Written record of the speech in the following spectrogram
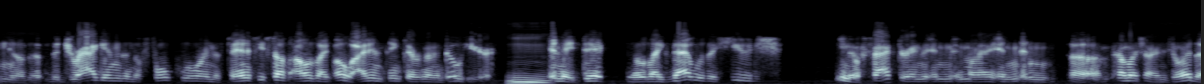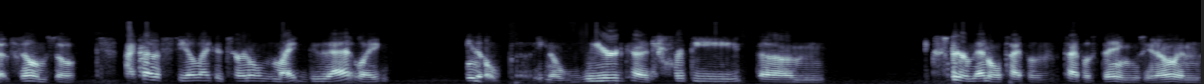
you know the the dragons and the folklore and the fantasy stuff, I was like, oh, I didn't think they were going to go here Mm, and they did. You know, like that was a huge, you know, factor in in, in my in, in uh, how much I enjoyed that film. So I kind of feel like Eternals might do that, like you know, you know, weird kind of trippy, um, experimental type of type of things, you know, and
